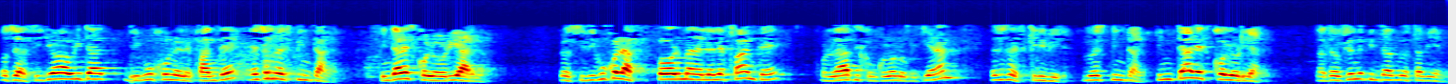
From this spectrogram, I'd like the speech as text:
O sea, si yo ahorita dibujo un elefante, eso no es pintar. Pintar es colorearlo. Pero si dibujo la forma del elefante, con lápiz, con color, lo que quieran, eso es escribir, no es pintar. Pintar es colorear. La traducción de pintar no está bien.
